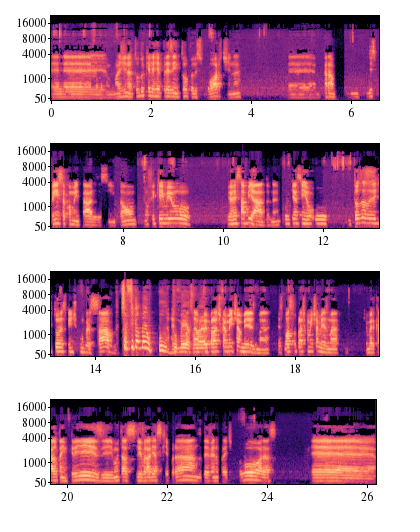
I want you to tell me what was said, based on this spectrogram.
É, imagina tudo que ele representou pelo esporte, né? É, o cara dispensa comentários, assim. Então, eu fiquei meio, meio ressabiado, né? Porque, assim, o, o todas as editoras que a gente conversava... Você fica meio puto mesmo, né? Foi praticamente a mesma. A resposta foi praticamente a mesma que o mercado está em crise, muitas livrarias quebrando, devendo para editoras. É,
